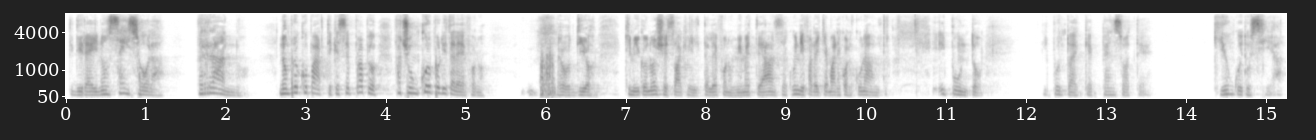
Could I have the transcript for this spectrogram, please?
ti direi non sei sola, verranno. Non preoccuparti che se proprio faccio un colpo di telefono. Oddio, chi mi conosce sa che il telefono mi mette ansia, quindi farei chiamare qualcun altro. Il punto, il punto è che penso a te, chiunque tu sia.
